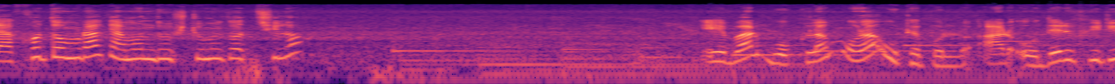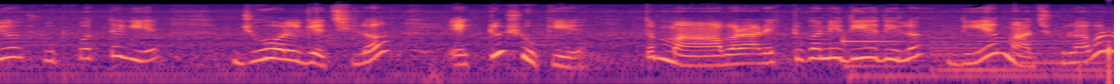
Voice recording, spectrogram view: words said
দেখো তোমরা কেমন দুষ্টুমি করছিল। এবার বকলাম, ওরা উঠে পড়ল। আর ওদের ভিডিও শ্যুট করতে গিয়ে ঝোল গেছিল একটু শুকিয়ে। তো মা আবার আর একটুখানি দিয়ে দিল, দিয়ে মাছগুলো আবার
